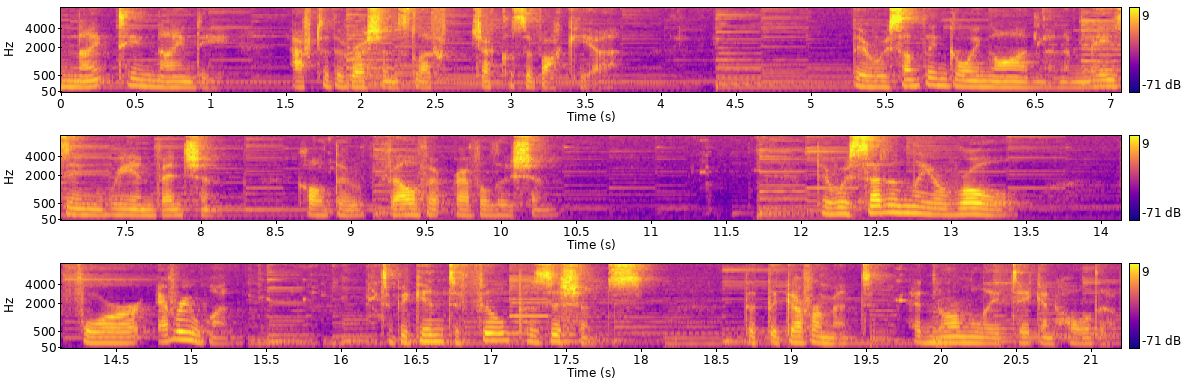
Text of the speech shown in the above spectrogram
in 1990, after the Russians left Czechoslovakia, there was something going on, an amazing reinvention called the Velvet Revolution. There was suddenly a role for everyone to begin to fill positions that the government had normally taken hold of.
